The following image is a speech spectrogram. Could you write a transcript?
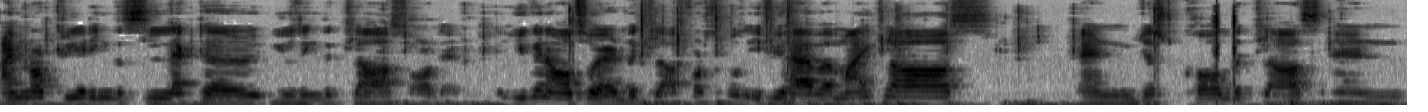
I'm not creating the selector using the class or that. You can also add the class. For suppose if you have a my class and just call the class and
